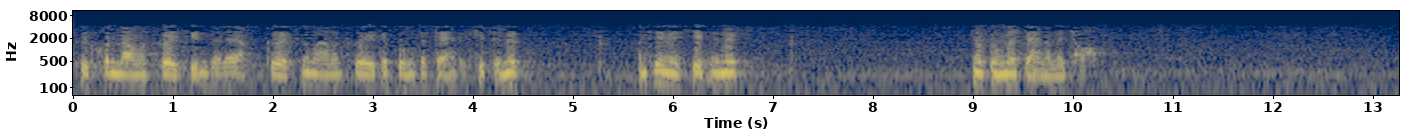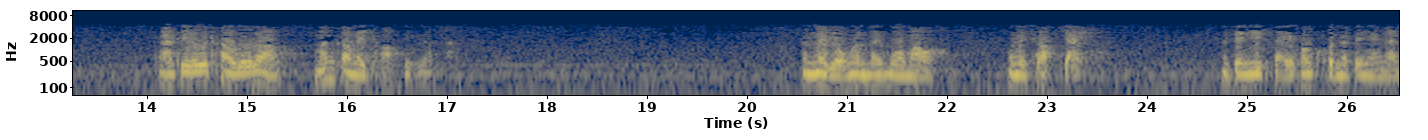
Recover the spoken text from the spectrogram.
คือคนเรามันเคยชินซะแล้ว เกิดขึ้นมามันเคยแต่ปรุงแต่แต่งแต่คิดแต่นึก อันที่ไม่คิดไม่นึกไม่ปรุงไม่แต่งนั้นไม่ชอบ การที่รู้เท่ารู้รอบ มันก็ไม่ชอบอีกแล้วมันไม่หลงมันไม่มัวเมา มันไม่ชอบใจ มันเป็นนิสัยของคนมันเป็นอย่างนั้น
